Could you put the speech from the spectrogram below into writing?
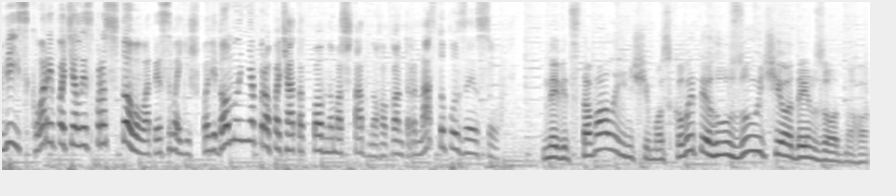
Військові почали спростовувати свої ж повідомлення про початок повномасштабного контрнаступу ЗСУ. Не відставали інші московити, глузуючи один з одного.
